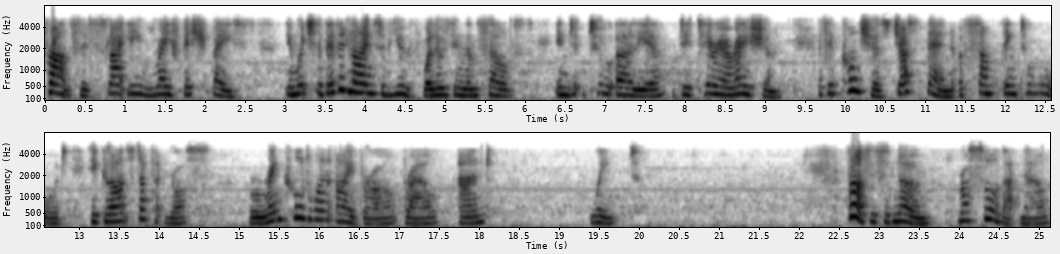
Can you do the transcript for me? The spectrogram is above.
Francis' slightly raffish face, in which the vivid lines of youth were losing themselves into too earlier deterioration. As if conscious just then of something toward, he glanced up at Ross, wrinkled one eyebrow brow, and winked. Francis had known. Ross saw that now.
